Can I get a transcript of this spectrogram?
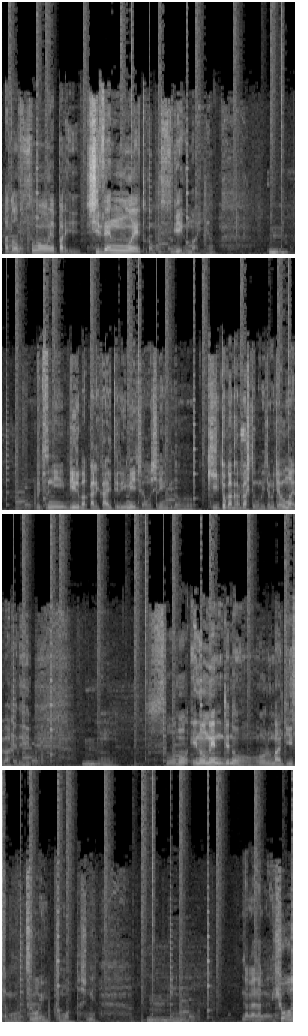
あとそのやっぱり自然の絵とかもすげえうまいやん。うん。別にビルばっかり描いてるイメージかもしれんけど木とか描かしてもめちゃめちゃうまいわけで、うん。その絵の面でのオールマイティーさもすごいと思ったしね。うん。なんかなんか表紙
